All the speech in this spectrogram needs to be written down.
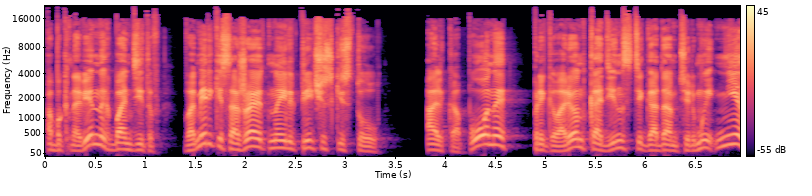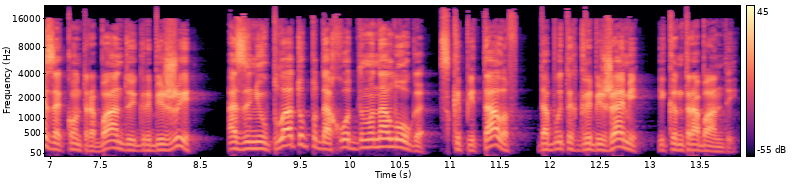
Обыкновенных бандитов в Америке сажают на электрический стул. Аль Капоне приговорен к 11 годам тюрьмы не за контрабанду и грабежи, а за неуплату подоходного налога с капиталов, добытых грабежами и контрабандой.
